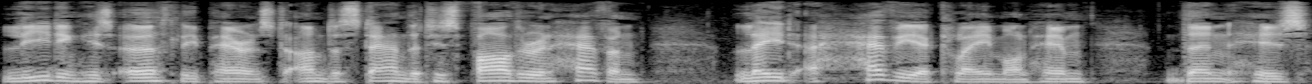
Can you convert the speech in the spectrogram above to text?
leading his earthly parents to understand that his Father in heaven laid a heavier claim on him than his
